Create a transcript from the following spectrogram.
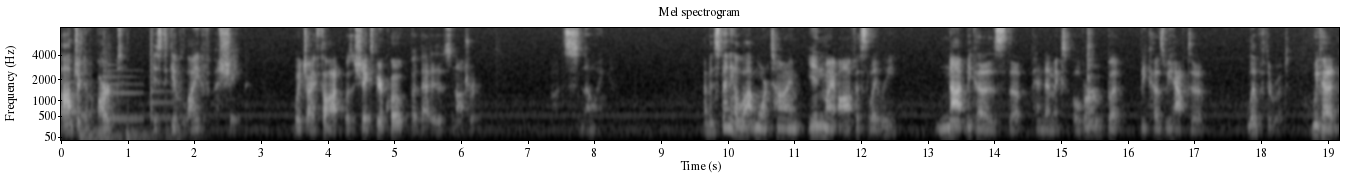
The object of art is to give life a shape, which I thought was a Shakespeare quote, but that is not true. Oh, it's snowing. I've been spending a lot more time in my office lately, not because the pandemic's over, but because we have to live through it. We've had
